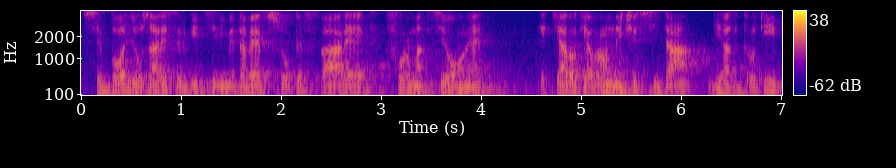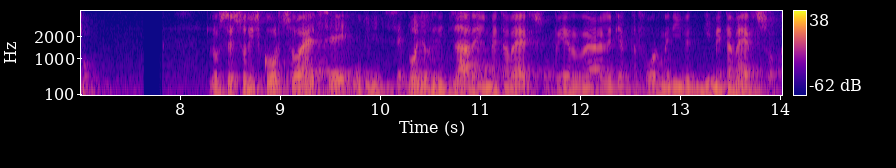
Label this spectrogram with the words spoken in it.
Se voglio usare servizi di metaverso per fare formazione, è chiaro che avrò necessità di altro tipo. Lo stesso discorso è se, se voglio utilizzare il metaverso per le piattaforme di, di metaverso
